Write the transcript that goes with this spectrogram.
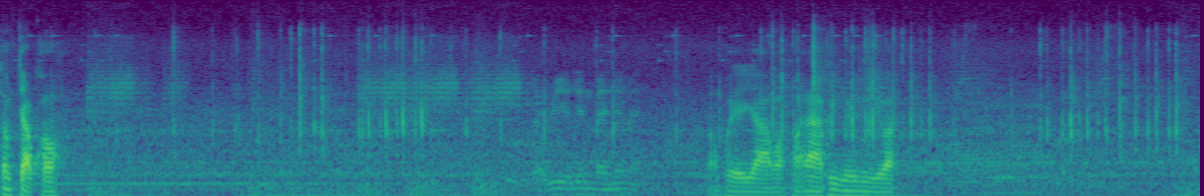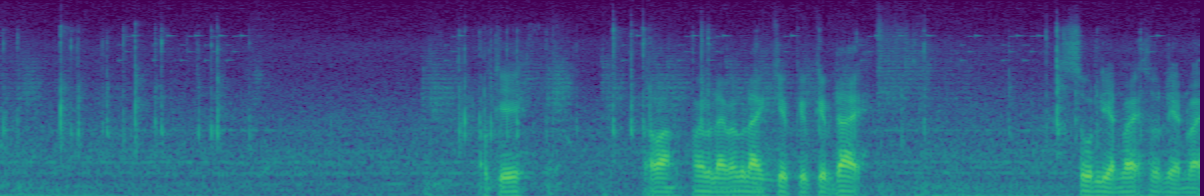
ต้องจับเขาไปพี่เล่นไปเล่นไปต้องพยายามว่ะมาหน้าพี่ไม่มีวะโอเคระวังไม่เป็นไรไม่เป็นไรเก็บเก็บเก็บได้โซนเหรียญไว้โซนเหรียญไว้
